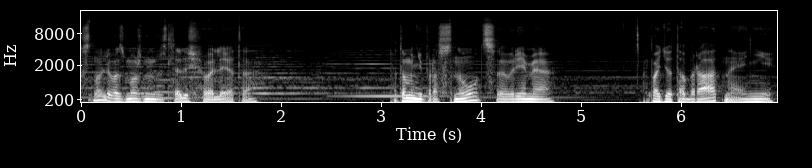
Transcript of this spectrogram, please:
Уснули, возможно, до следующего лета. Потом они проснутся, время пойдет обратно, и они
